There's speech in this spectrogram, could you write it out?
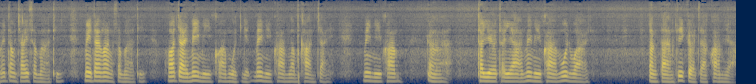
ไม่ต้องใช้สมาธิ ไม่ต้องนั่งสมาธิ เพราะใจไม่มีความหงุดหงิด ไม่มีความลำคาญใจ ไม่มีความทะเยอทะยานไม่มีความวุ่นวายต่างๆที่เกิดจากความอยาก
